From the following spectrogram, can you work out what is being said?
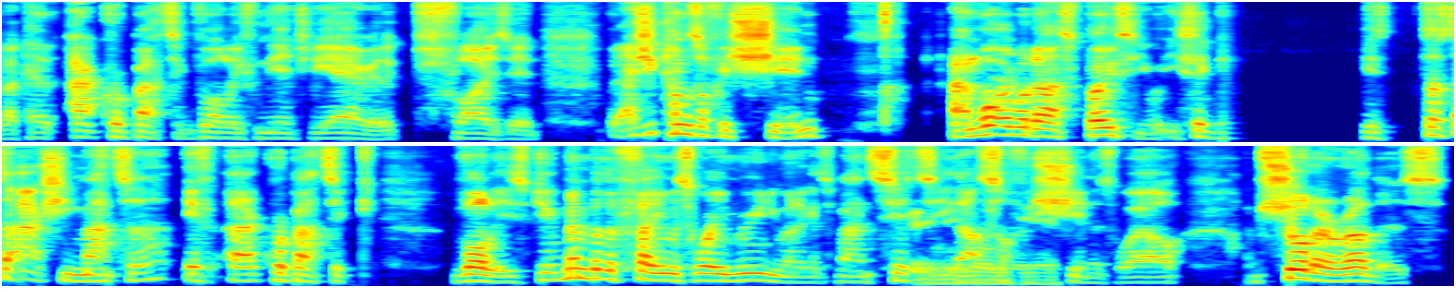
like an acrobatic volley from the edge of the area that just flies in. But actually comes off his shin. And what I would ask both of you, what you think is, does that actually matter if acrobatic volleys? Do you remember the famous Wayne Rooney one against Man City? Really That's off his shin as well. I'm sure there are others.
